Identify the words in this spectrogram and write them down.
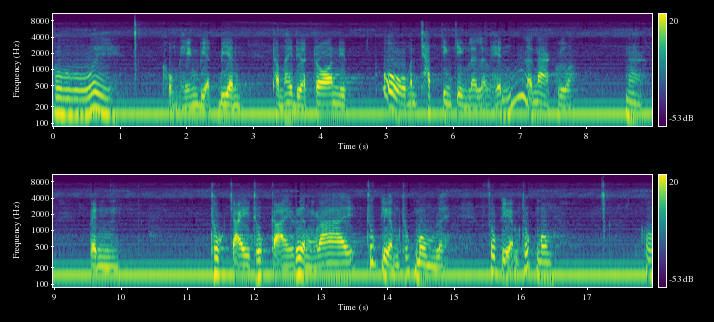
โอ้ยข่มเหงเบียดเบียนทำให้เดือดร้อนนี่โอ้ มันชัดจริง ๆ เลยเราเห็นแล้วน่ากลัวนะเป็นทุกข์ใจทุกกายเรื่องร้าย ทุกเหลี่ยมทุกมุมเลย ทุกเหลี่ยมทุกมุม โอ้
